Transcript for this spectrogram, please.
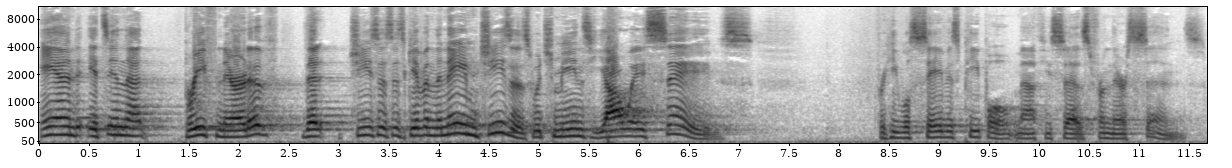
And it's in that brief narrative that Jesus is given the name Jesus, which means Yahweh saves. For he will save his people, Matthew says, from their sins.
